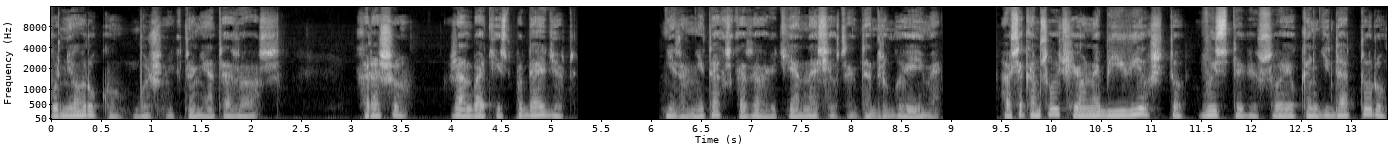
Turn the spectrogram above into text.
поднял руку, больше никто не отозвался. «Хорошо, Жан-Батист подойдет». Нет, он не так сказал, ведь я носил тогда другое имя. Во всяком случае, он объявил, что, выставив свою кандидатуру,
